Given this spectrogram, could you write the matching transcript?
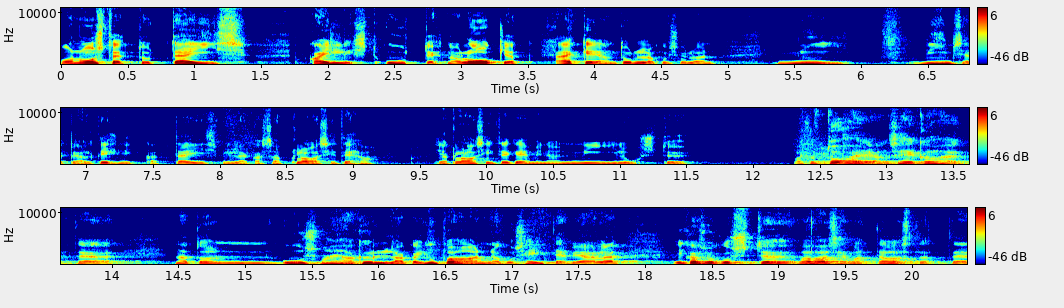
on ostetud täis kallist uut tehnoloogiat. äge on tulla, kui sul on nii viimse peal tehnikat täis, millega saab klaasi teha ja klaasi tegemine on nii ilus töö. vaata, tore on see ka, et äh, nad on uus maja küll, aga juba on nagu seinte peale igasugust äh, varasemate aastate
